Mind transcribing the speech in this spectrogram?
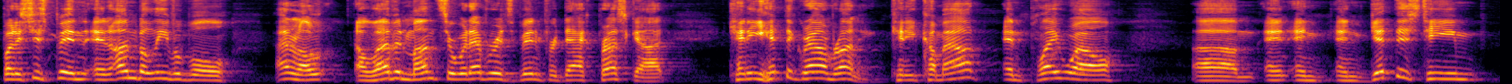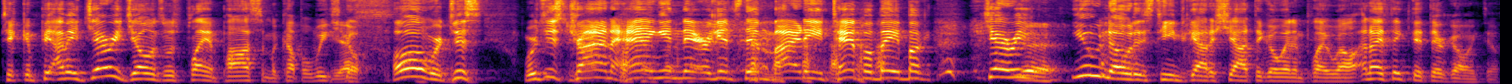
But it's just been an unbelievable, I don't know, 11 months or whatever it's been for Dak Prescott. Can he hit the ground running? Can he come out and play well um, and, and, and get this team to compete? I mean, Jerry Jones was playing possum a couple weeks ago. Oh, we're just. We're just trying to hang in there against them mighty Tampa Bay Buck. Jerry, Yeah. you know this team's got a shot to go in and play well, and I think that they're going to.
